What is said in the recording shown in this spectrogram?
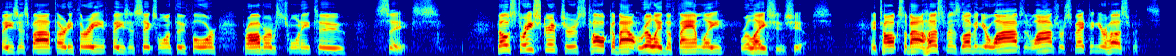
Ephesians 5, 33, Ephesians 6, 1 through 4, Proverbs 22, 6. Those three scriptures talk about really the family relationships. It talks about husbands loving your wives and wives respecting your husbands.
